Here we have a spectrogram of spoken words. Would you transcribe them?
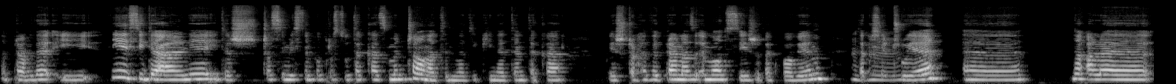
Naprawdę i nie jest idealnie i też czasem jestem po prostu taka zmęczona tym medikinetem, taka wiesz, trochę wyprana z emocji, że tak powiem, tak się mhm. czuję. E, no ale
